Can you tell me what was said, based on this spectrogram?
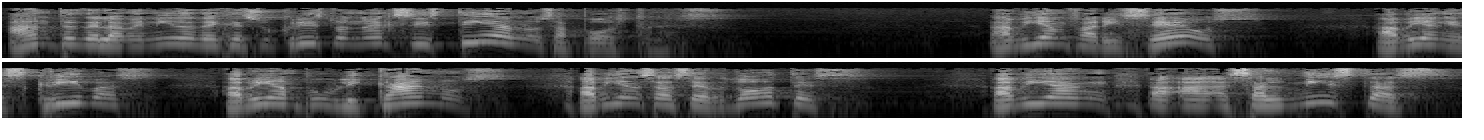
Antes de la venida de Jesucristo no existían los apóstoles. Habían fariseos, habían escribas, habían publicanos, habían sacerdotes, habían salmistas,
